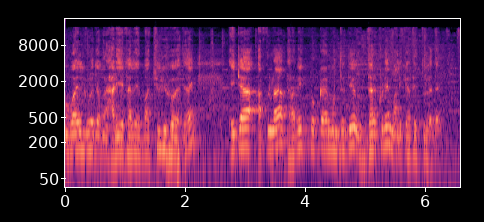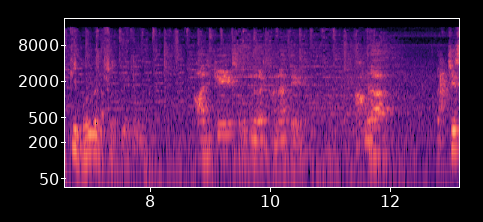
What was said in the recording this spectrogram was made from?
মোবাইলগুলো যখন হারিয়ে ফেলে বা চুরি হয়ে যায়, এটা আপনারা ধারাবাহিক প্রক্রিয়ার মধ্যে দিয়ে উদ্ধার করে মালিকের হাতে তুলে দেন। কি বলবেন আসলে আপনি এটা নিয়ে? আজকে স্বরূপনগর থানাতে আমরা পঁচিশ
